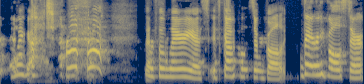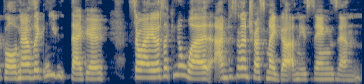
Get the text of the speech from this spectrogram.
oh my gosh. That's hilarious. It's come full circle. Very full circle. And I was like, wait a second. So I was like, you know what? I'm just going to trust my gut on these things. And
